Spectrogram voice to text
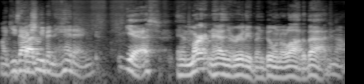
Like he's actually been hitting. Yes, and Martin hasn't really been doing a lot of that. No.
